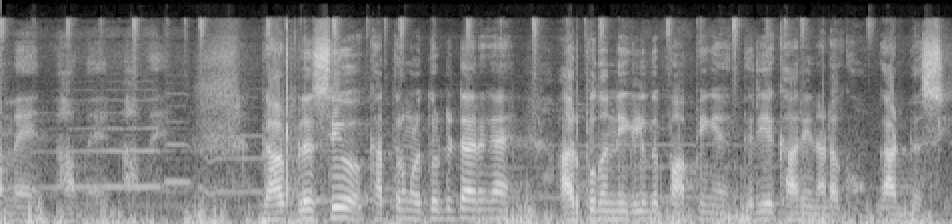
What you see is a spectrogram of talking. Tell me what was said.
Amen amen amen. God bless you கத்திரவங்களை தொட்டுட்டாருங்க. அற்புதம் இன்னைக்குலேருந்து பார்ப்பீங்க. பெரிய காரியம் நடக்கும். காட் பிளஸ் யூ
